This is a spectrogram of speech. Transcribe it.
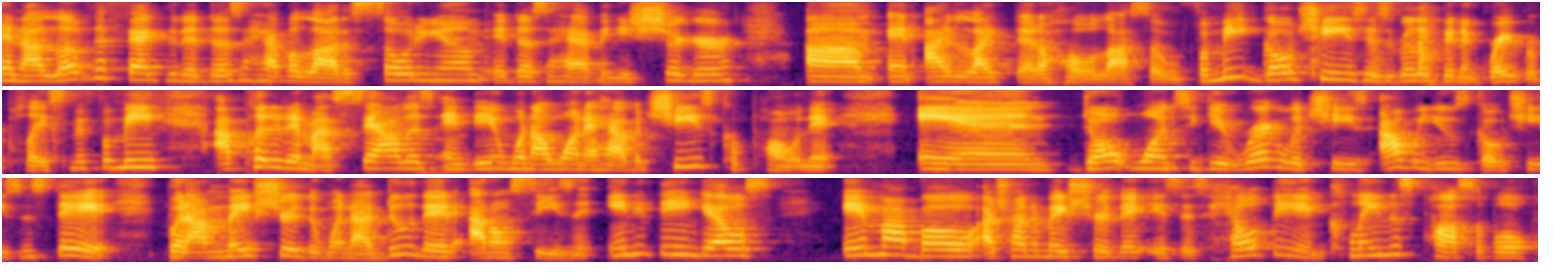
And I love the fact that it doesn't have a lot of sodium. It doesn't have any sugar. Um, and I like that a whole lot. So for me, goat cheese has really been a great replacement for me. I put it in my salads. And then when I want to have a cheese component and don't want to get regular cheese, I will use goat cheese instead. But I make sure that when I do that, I don't season anything else in my bowl. I try to make sure that it's as healthy and clean as possible.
